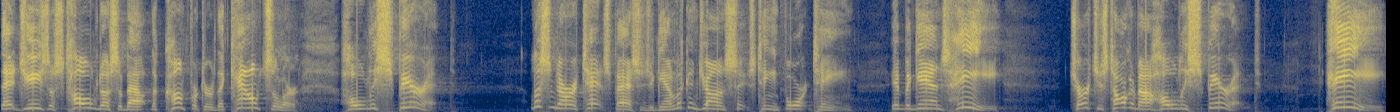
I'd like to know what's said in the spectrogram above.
that Jesus told us about the Comforter, the Counselor, Holy Spirit. Listen to our text passage again. Look in John 16 14. It begins, He. Church is talking about Holy Spirit. He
